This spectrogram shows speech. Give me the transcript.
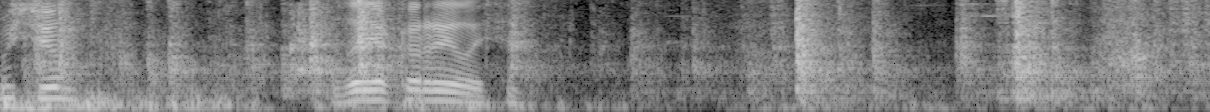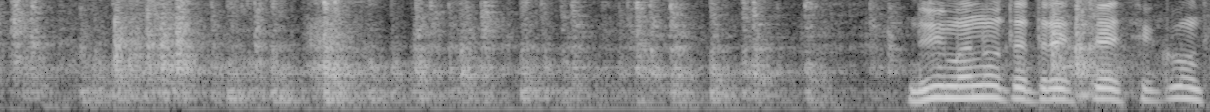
Усьо. Заякорилися. Дві минути 35 секунд.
